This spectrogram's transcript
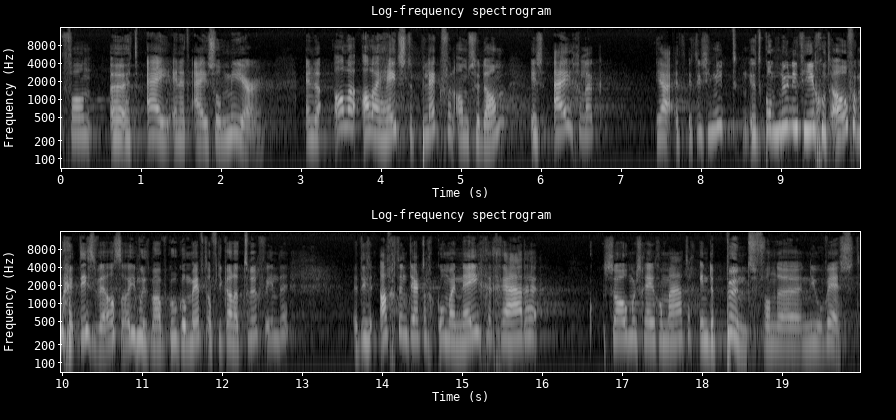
van uh, het IJ en het IJsselmeer. En de aller, allerheetste plek van Amsterdam is eigenlijk. Ja, het, het, is niet, het komt nu niet hier goed over, maar het is wel zo. Je moet het maar op Google Maps of je kan het terugvinden. Het is 38,9 graden zomers regelmatig in de punt van de Nieuw-West.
